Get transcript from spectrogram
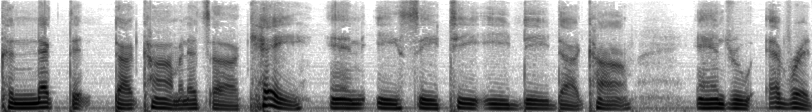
connected.com, and that's uh, K N E C T E D dot com. Andrew Everett,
